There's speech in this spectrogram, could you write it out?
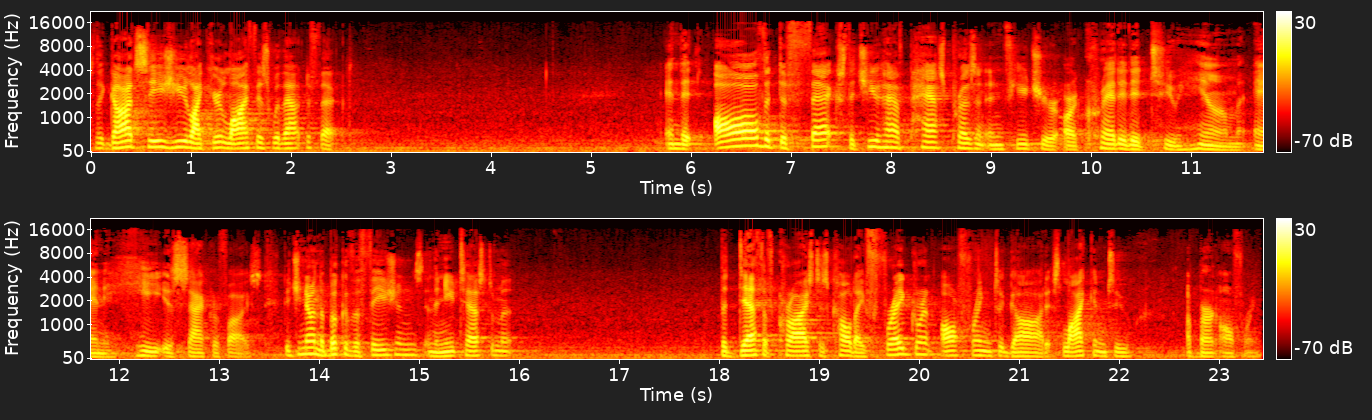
So that God sees you like your life is without defect. And that all the defects that you have, past, present, and future, are credited to Him and He is sacrificed. Did you know in the book of Ephesians in the New Testament, the death of Christ is called a fragrant offering to God? It's likened to a burnt offering.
